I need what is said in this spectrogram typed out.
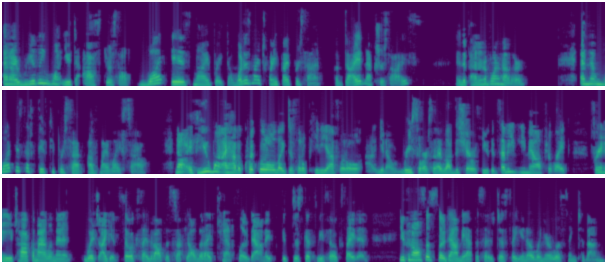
And I really want you to ask yourself, what is my breakdown? What is my 25% of diet and exercise, independent of one another? And then what is the 50% of my lifestyle? Now, if you want, I have a quick little, like just little PDF, little, uh, you know, resource that I'd love to share with you. You can send me an email if you're like, Frannie, you talk a mile a minute, which I get so excited about this stuff, y'all, that I can't slow down. It, it just gets me so excited. You can also slow down the episodes just so you know when you're listening to them.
